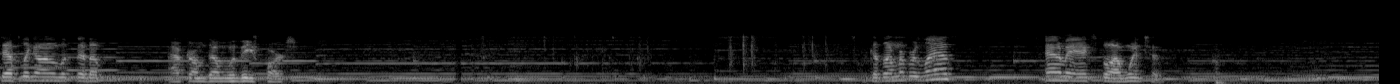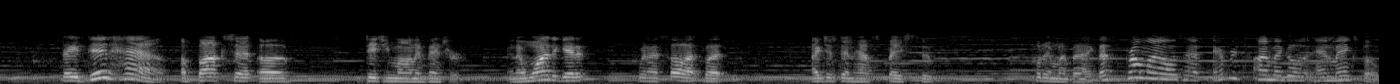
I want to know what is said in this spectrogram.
Definitely gonna look that up after I'm done with these parts. Because I remember last Anime Expo I went to, they did have a box set of Digimon Adventure, and I wanted to get it when I saw it, but I just didn't have space to put in my bag. That's the problem I always have every time I go to Anime Expo.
